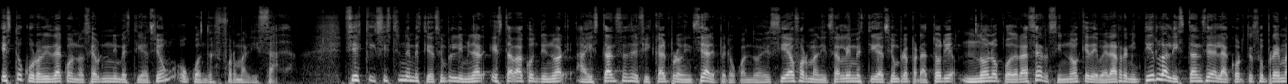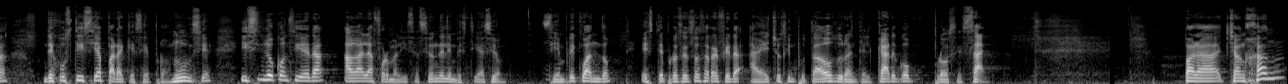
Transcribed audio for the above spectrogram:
esto ocurrirá cuando se abre una investigación o cuando es formalizada. Si es que existe una investigación preliminar, esta va a continuar a instancias del fiscal provincial, pero cuando decida formalizar la investigación preparatoria no lo podrá hacer, sino que deberá remitirlo a la instancia de la Corte Suprema de Justicia para que se pronuncie y si lo considera haga la formalización de la investigación, siempre y cuando este proceso se refiera a hechos imputados durante el cargo procesal. Para Changhan,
